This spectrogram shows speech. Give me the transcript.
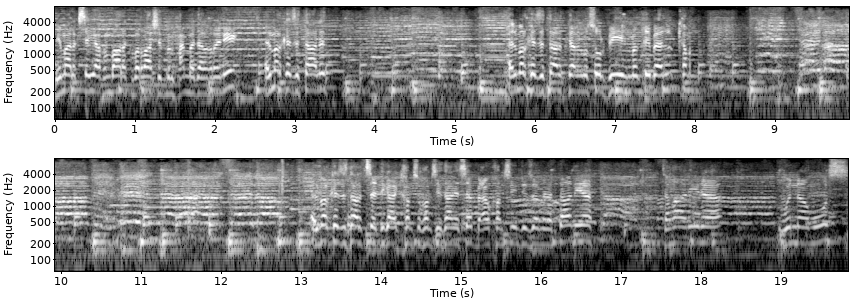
لمالك سياف مبارك بن راشد بن محمد الغرينيق المركز الثالث. المركز الثالث كان الوصول فيه من قبل كم؟ المركز الثالث 9 دقائق 55 ثانية 57 جزء من الثانية. تهانينا والناموس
